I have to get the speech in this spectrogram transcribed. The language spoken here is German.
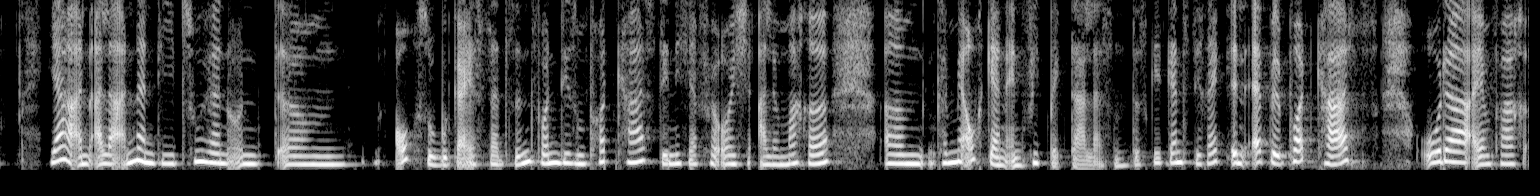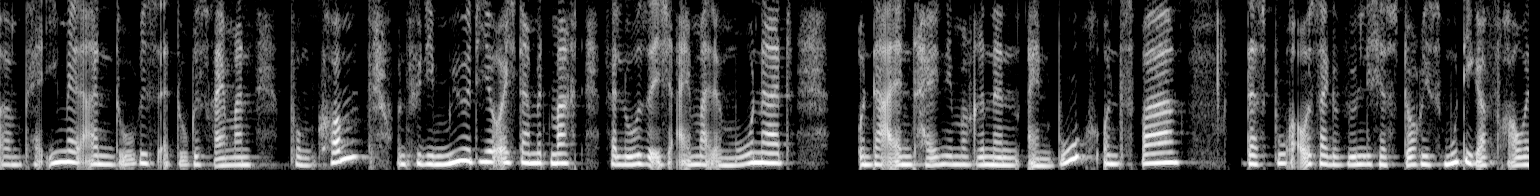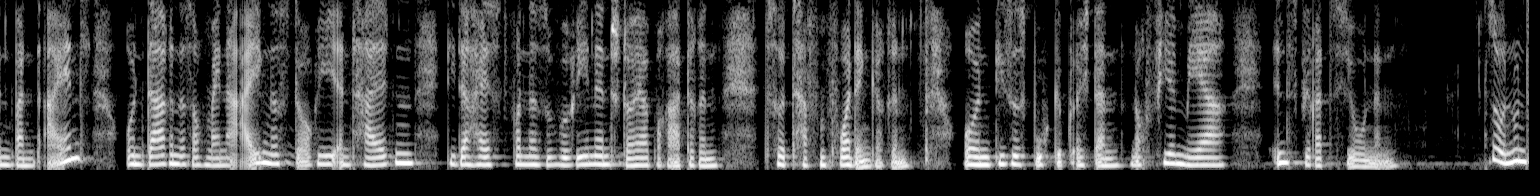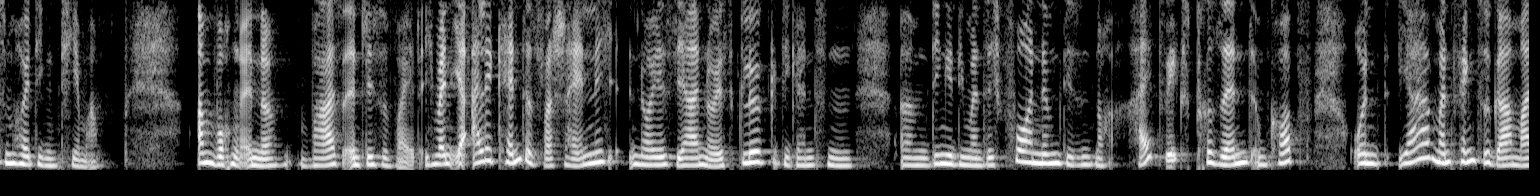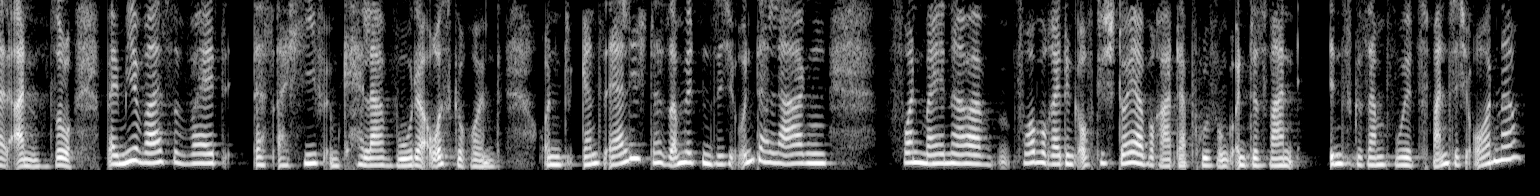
ja, an alle anderen, die zuhören und ähm, auch so begeistert sind von diesem Podcast, den ich ja für euch alle mache, ähm, können mir auch gerne ein Feedback dalassen. Das geht ganz direkt in Apple Podcasts oder einfach ähm, per E-Mail an doris.dorisreimann.com. Und für die Mühe, die ihr euch damit macht, verlose ich einmal im Monat unter allen Teilnehmerinnen ein Buch und zwar das Buch Außergewöhnliche Stories mutiger Frauen Band 1 und darin ist auch meine eigene Story enthalten, die da heißt von der souveränen Steuerberaterin zur taffen Vordenkerin. Und dieses Buch gibt euch dann noch viel mehr Inspirationen. So, nun zum heutigen Thema am Wochenende war es endlich soweit. Ich meine, ihr alle kennt es wahrscheinlich. Neues Jahr, neues Glück. Die ganzen ähm, Dinge, die man sich vornimmt, die sind noch halbwegs präsent im Kopf. Und ja, man fängt sogar mal an. So, bei mir war es soweit. Das Archiv im Keller wurde ausgeräumt. Und ganz ehrlich, da sammelten sich Unterlagen von meiner Vorbereitung auf die Steuerberaterprüfung. Und das waren insgesamt wohl 20 Ordner.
